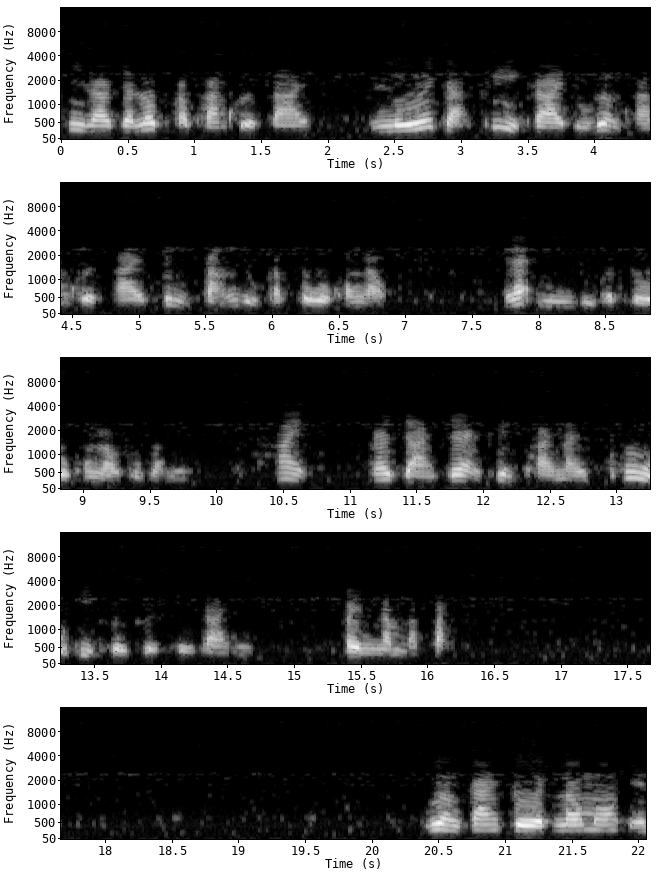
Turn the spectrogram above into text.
ที่เราจะลบกับความเกิดตาย หรือจะคลี่คลายดูเรื่องความเกิดตายซึ่งฝังอยู่กับตัวของเรา และมีอยู่กับตัวของเราทุกวันนี้ ให้กระจ่างแจ้งขึ้นภายในผู้ที่เคย เป็นลำดับไปเรื่องการเกิดเรามองเห็น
